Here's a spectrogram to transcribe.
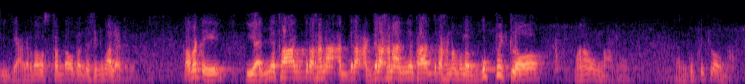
ఈ జాగ్రత్త అవస్థ అంతా ఒక పెద్ద సినిమా లాంటిది. కాబట్టి ఈ అన్యథాగ్రహణ అగ్ర అగ్రహణ అన్యథాగ్రహణముల గుప్పిట్లో మనం ఉన్నాము. దాని గుప్పిట్లో ఉన్నాము.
